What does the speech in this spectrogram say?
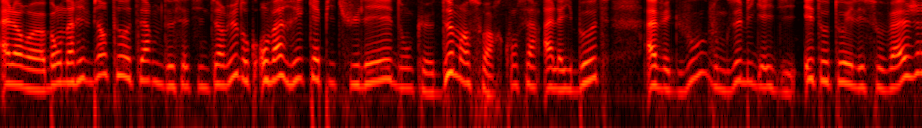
Alors, euh, bah, on arrive bientôt au terme de cette interview, donc on va récapituler. Donc, euh, demain soir, concert à l'iBoat avec vous, donc The Big ID et Toto et les Sauvages,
